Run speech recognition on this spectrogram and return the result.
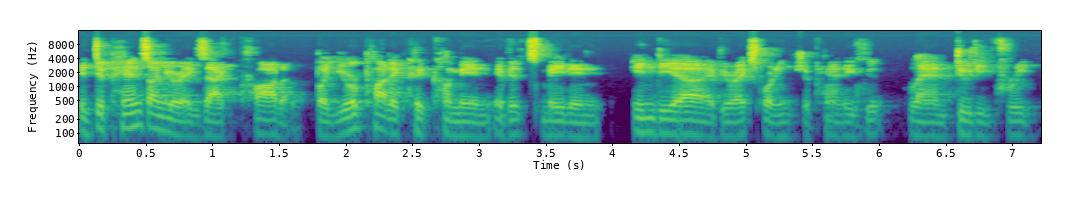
it depends on your exact product, but your product could come in if it's made in India, if you're exporting to Japan, you could land duty free,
